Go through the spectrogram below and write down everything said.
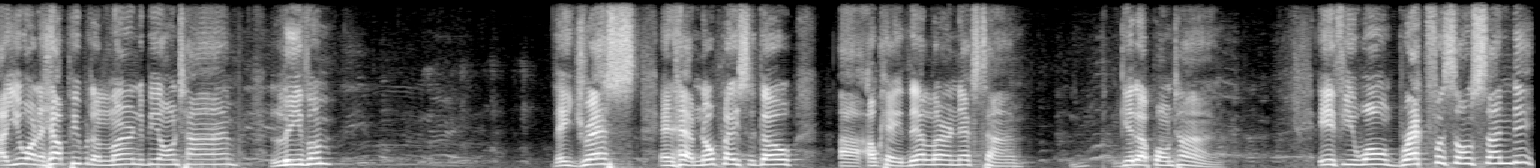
Uh, you want to help people to learn to be on time? Leave them. They dress and have no place to go. Uh, okay, they'll learn next time. Get up on time. If you want breakfast on Sunday,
